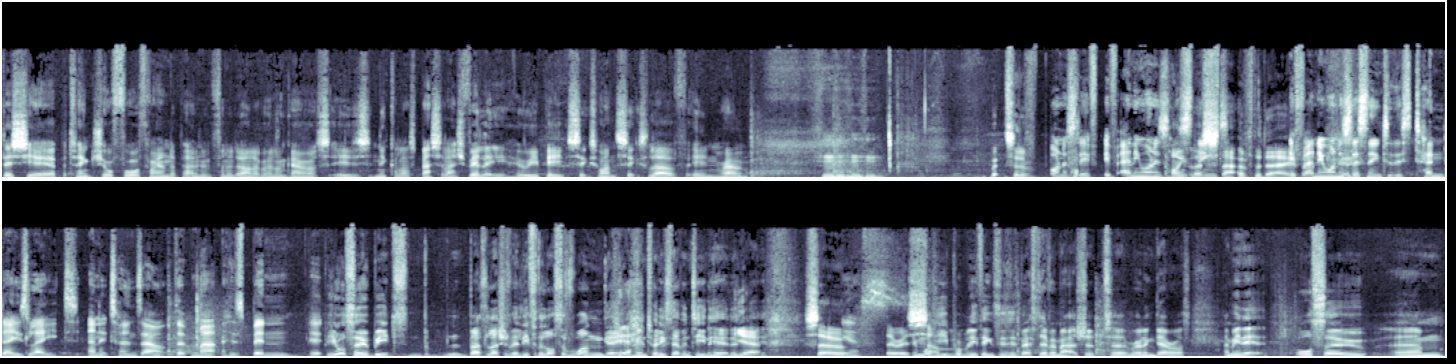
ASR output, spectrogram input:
this year, potential fourth round opponent for Nadal at Roland Garros is Nicolas Basilashvili, who he beat 6 1, 6 love in Rome. but sort of honestly, if, if anyone is pointless listening, stat of the day. If anyone is listening to this ten days late, and it turns out that Matt has been, it, he also beat Basilashvili for the loss of one game yeah. in 2017 here. yeah, he? so yes. there is in what he probably thinks is his best ever match at uh, Roland Garros. I mean, it also. Um,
